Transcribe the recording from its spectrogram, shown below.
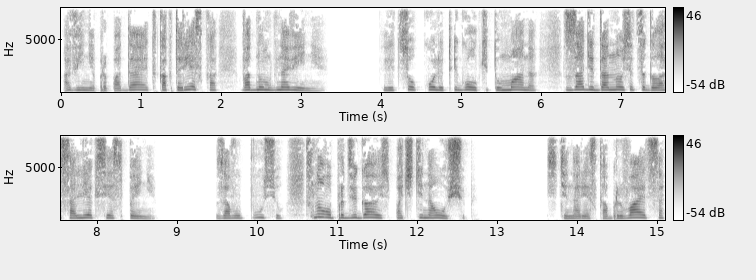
А Виня пропадает как-то резко в одно мгновение. Лицо колют иголки тумана, сзади доносятся голоса Лексия с Пенни. Зову Пусю, снова продвигаюсь почти на ощупь. Стена резко обрывается,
